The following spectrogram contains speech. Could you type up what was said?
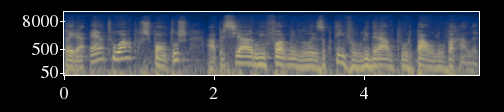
para, entre outros pontos, apreciar o informe do Executivo liderado por Paulo Varrale.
